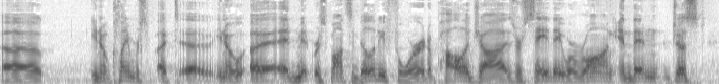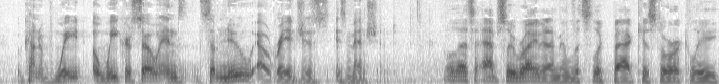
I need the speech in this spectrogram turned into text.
uh, you know, claim, uh, uh, you know, uh, admit responsibility for it, apologize, or say they were wrong, and then just kind of wait a week or so, and some new outrage is, is mentioned. Well, that's absolutely right. I mean, let's look back historically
